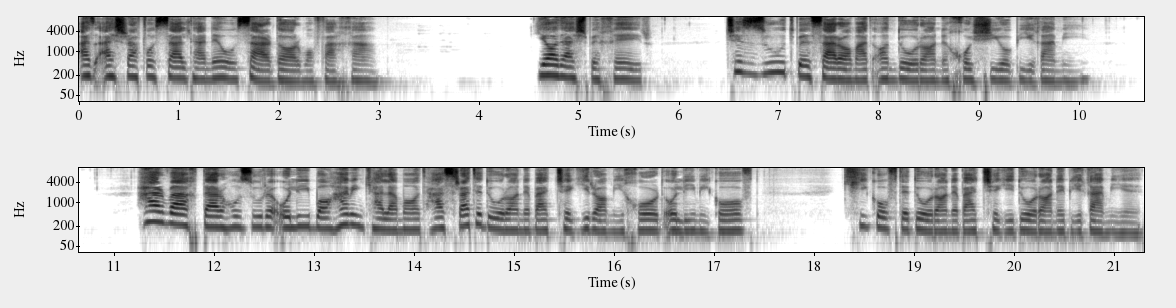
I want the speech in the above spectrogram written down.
از اشرف و سلطنه و سردار مفخم. یادش به خیر. چه زود به سر آمد آن دوران خوشی و بیغمی. هر وقت در حضور اولی با همین کلمات حسرت دوران بچگی را می‌خورد اولی می‌گفت کی گفته دوران بچگی دوران بیغمیه؟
